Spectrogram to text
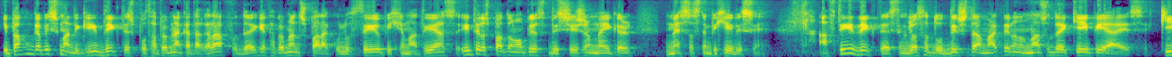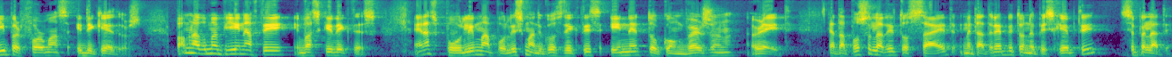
Υπάρχουν κάποιοι σημαντικοί δείκτες που θα πρέπει να καταγράφονται και θα πρέπει να τους παρακολουθεί ο επιχειρηματίας ή τέλος πάντων ο οποίος decision maker μέσα στην επιχείρηση. Αυτοί οι δείκτες στην γλώσσα του digital marketing ονομάζονται KPIs, Key Performance Indicators. Πάμε να δούμε ποιοι είναι αυτοί οι βασικοί δείκτες. Ένας πολύ μα πολύ σημαντικός δείκτης είναι το conversion rate. Κατά πόσο δηλαδή το site μετατρέπει τον επισκέπτη σε πελάτη.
